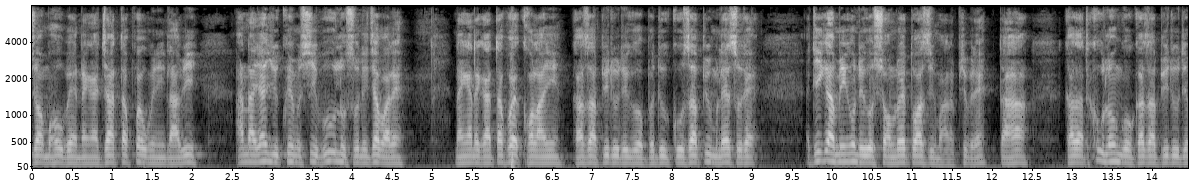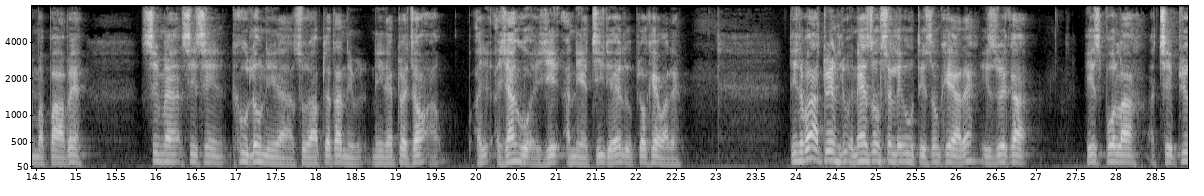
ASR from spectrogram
ကြောင့်မဟုတ်ဘဲနိုင်ငံခြားတပ်ဖွဲ့ဝင်တွေလာပြီးအာဏာရယူခွင့်မရှိဘူးလို့ဆိုနေကြပါတယ်နိုင်ငံတကာတပ်ဖွဲ့ခေါ်လာရင်ဂါဇာပြည်သူတွေကိုဘယ်သူကိုစားပြုမလဲဆိုတဲ့အဓိကမိကုန်းတွေကိုရှောင်လွှဲသွားစီမှာဖြစ်ပါတယ်ဒါဟာဂါဇာတစ်ခုလုံးကိုဂါဇာပြည်သူတွေမပါဘဲစီမံအစီအစဉ်တစ်ခုလုပ်နေတာဆိုတာပြသနေနေတဲ့အတွက်ကြောင့်အရန်ကိုအရေးအနေကြီးတယ်လို့ပြောခဲ့ပါတယ် ဒီတစ်ပတ်အတွင်းလူအနည်းဆုံး14ဦးသေဆုံးခဲ့ရတယ်။အစ္စရေးက Hezbollah အခြေပြု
